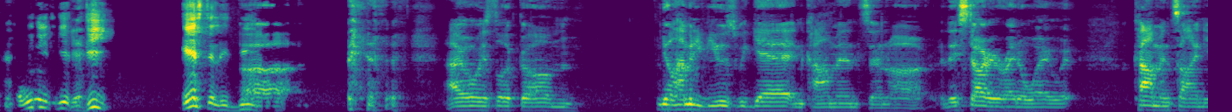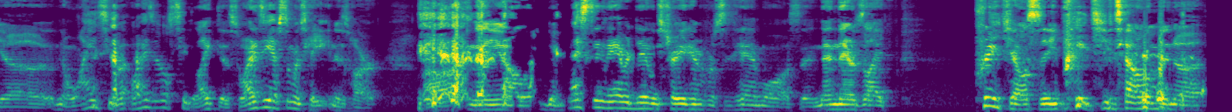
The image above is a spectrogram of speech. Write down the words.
we need to get yeah. deep, instantly deep." Uh, I always look, um, you know, how many views we get and comments, and uh, they started right away with comments on you. You know, why is he? Why is LC like this? Why does he have so much hate in his heart? Uh, and then you know, the best thing they ever did was trade him for Santana Moss. And then there's like, preach LC, preach. You tell him, and uh,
